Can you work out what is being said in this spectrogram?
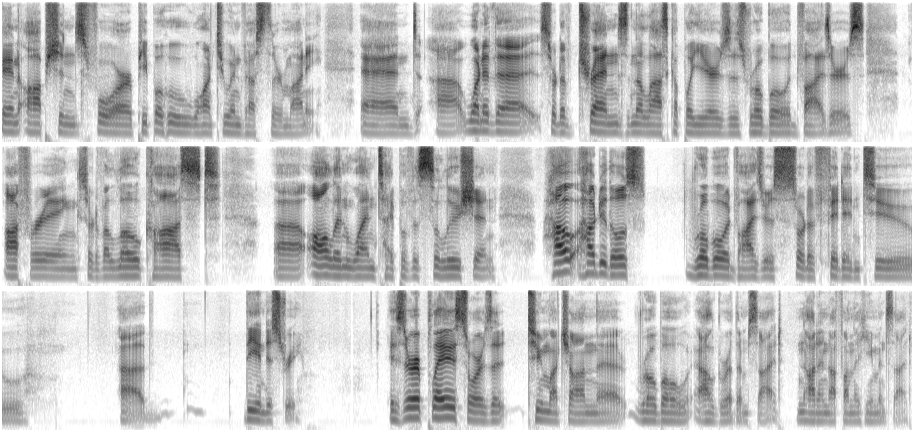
in options for people who want to invest their money. And uh, one of the sort of trends in the last couple of years is robo advisors offering sort of a low cost, uh, all in one type of a solution. How, how do those robo advisors sort of fit into uh, the industry? Is there a place or is it too much on the robo algorithm side, not enough on the human side?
